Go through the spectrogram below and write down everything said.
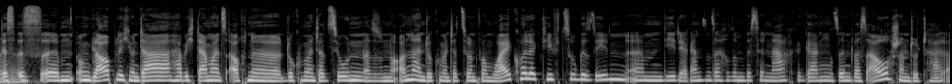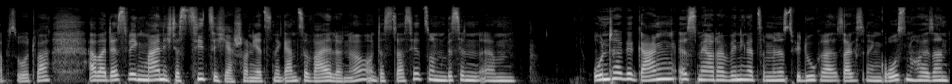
Das ja. ist ähm, unglaublich und da habe ich damals auch eine Dokumentation, also eine Online-Dokumentation vom Y-Kollektiv zugesehen, ähm, die der ganzen Sache so ein bisschen nachgegangen sind, was auch schon total absurd war. Aber deswegen meine ich, das zieht sich ja schon jetzt eine ganze Weile, ne? Und dass das jetzt so ein bisschen ähm, untergegangen ist, mehr oder weniger, zumindest wie du gerade sagst, in den großen Häusern,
